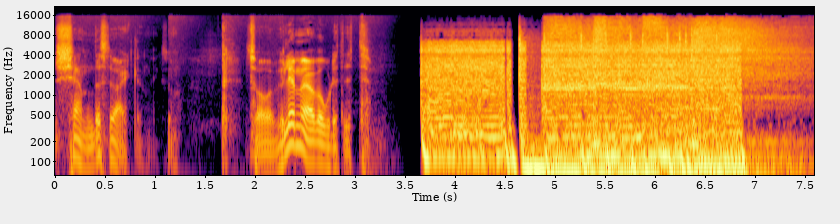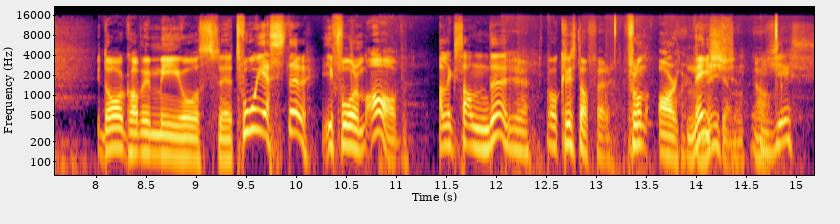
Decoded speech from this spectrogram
kändes det verkligen. Liksom. Så vi lämnar över ordet dit. Idag har vi med oss eh, två gäster i form av Alexander. Och Kristoffer. från Art Nation. Yes.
